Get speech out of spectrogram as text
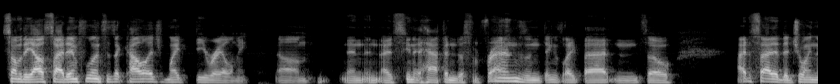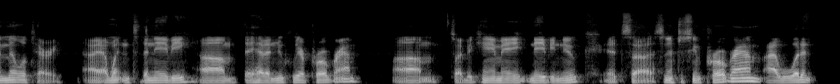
some of the outside influences at college might derail me. Um, and, and, I've seen it happen to some friends and things like that. And so I decided to join the military. I, I went into the Navy. Um, they had a nuclear program. Um, so I became a Navy nuke. It's, uh, it's an interesting program. I wouldn't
